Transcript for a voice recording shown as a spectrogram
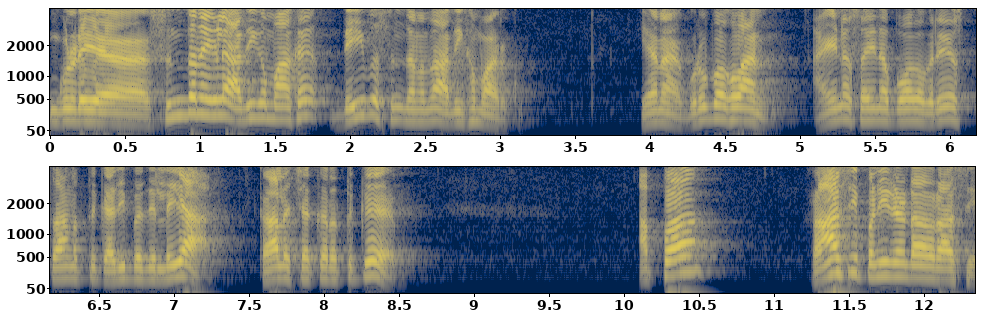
உங்களுடைய சிந்தனைகளை அதிகமாக தெய்வ சிந்தனை தான் அதிகமாக இருக்கும். ஏன்னா குரு பகவான் ஐன சைன போக விரயஸ்தானத்துக்கு அதிபதி இல்லையா? காலச்சக்கரத்துக்கு அப்போ ராசி பன்னிரெண்டாவது ராசி.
